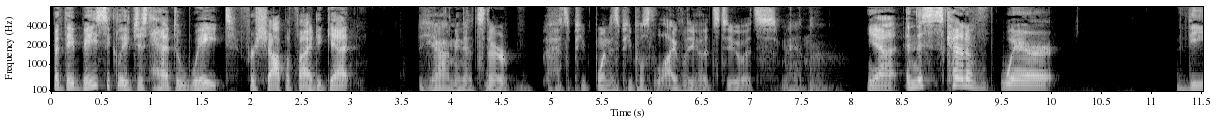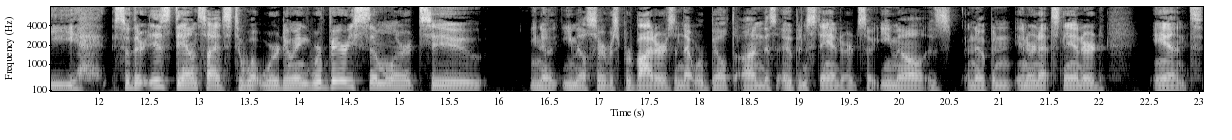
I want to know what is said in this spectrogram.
But they basically just had to wait for Shopify to get yeah, I mean, it's their it's peop when it's people's livelihoods too. It's man. Yeah, and this is kind of where the so there is downsides to what we're doing. We're very similar to you know email service providers in that we're built on this open standard. So email is an open internet standard and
